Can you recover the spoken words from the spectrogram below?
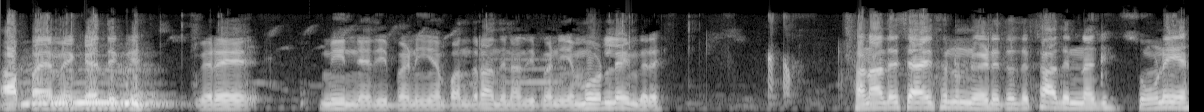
ਆਪਾਂ ਐਵੇਂ ਕਹਿ ਦੇਗੇ ਵੀਰੇ ਮਹੀਨੇ ਦੀ ਬਣੀ ਆ 15 ਦਿਨਾਂ ਦੀ ਬਣੀ ਆ ਮੋੜ ਲਈ ਵੀਰੇ। ਥਣਾ ਦੇ ਸਾਈਜ਼ ਤੁਹਾਨੂੰ ਨੇੜੇ ਤੋਂ ਦਿਖਾ ਦਿੰਨਾ ਜੀ। ਸੋਹਣੇ ਆ।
